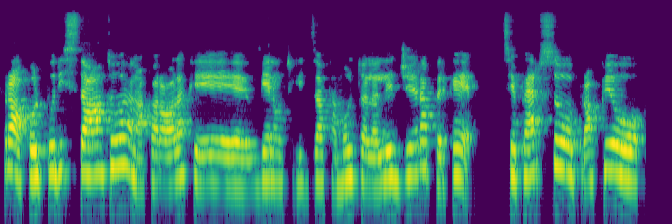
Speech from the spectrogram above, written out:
Però colpo di Stato è una parola che viene utilizzata molto alla leggera perché si è perso proprio,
